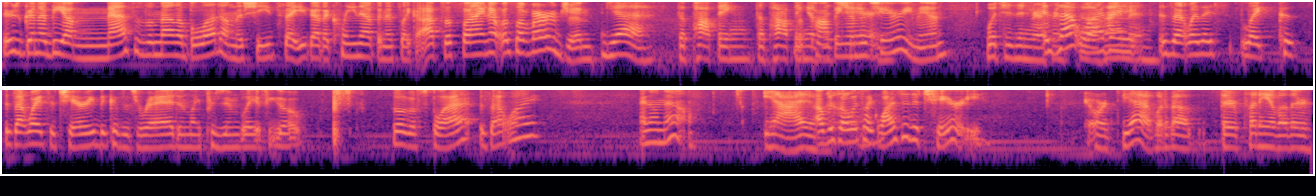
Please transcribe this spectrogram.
there's gonna be a massive amount of blood on the sheets that you gotta clean up, and it's like that's a sign it was a virgin. yeah, the popping, the popping, of, Popping the of cherry, the cherry, man. which is in reference Is that to why the they? hymen. Is that why they like? Cause is that why it's a cherry because it's red and like presumably if you go, it'll go splat. Is that why? I don't know. Yeah, I don't. I was know. always like, why is it a cherry? or yeah. What about there are plenty of other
